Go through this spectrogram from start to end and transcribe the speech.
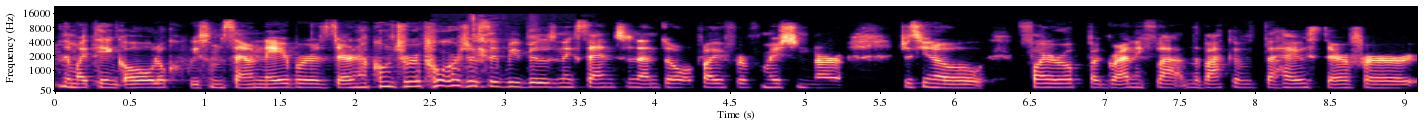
they might think, oh, look, we some sound neighbours. They're not going to report us if we build an extension and don't apply for permission, or just, you know, fire up a granny flat in the back of the house there for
